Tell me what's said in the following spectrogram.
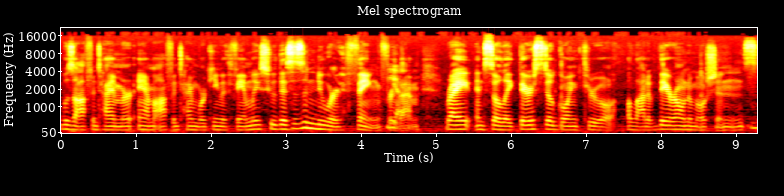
was oftentimes or am oftentimes working with families who this is a newer thing for Yeah. them right and so like they're still going through a, a lot of their own emotions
